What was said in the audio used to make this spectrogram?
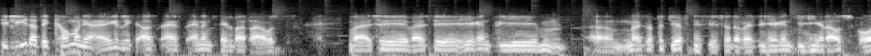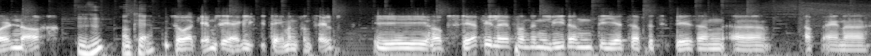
die Lieder, die kommen ja eigentlich aus, aus einem selber raus weil sie, weil sie irgendwie, ähm, weil es ein Bedürfnis ist oder weil sie irgendwie raus wollen auch. Mhm, okay. Und so ergeben sich eigentlich die Themen von selbst. Ich habe sehr viele von den Liedern, die jetzt auf der CD sind, äh, auf einer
